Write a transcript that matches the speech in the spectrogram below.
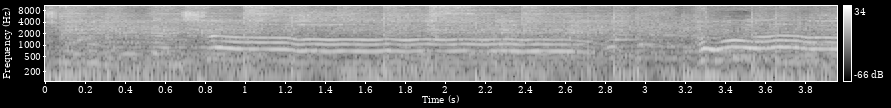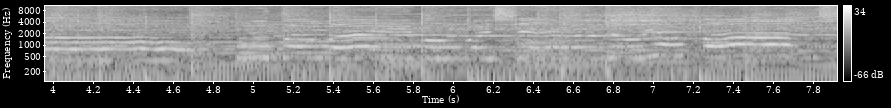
楚感受。哦不管危不危险，都要放下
